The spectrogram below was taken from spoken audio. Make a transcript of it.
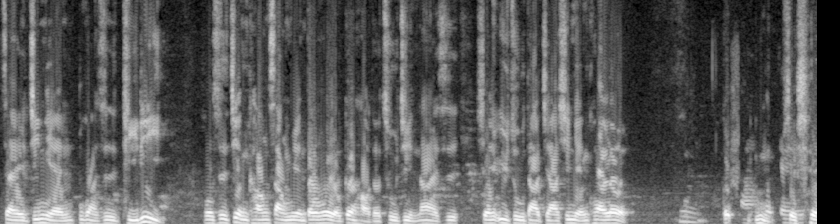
在今年不管是体力或是健康上面都会有更好的促进。那还是先预祝大家新年快乐。嗯，嗯，谢谢。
